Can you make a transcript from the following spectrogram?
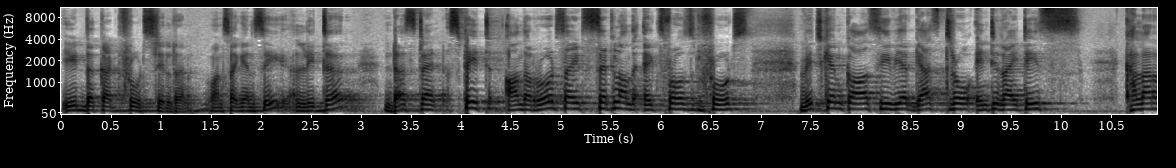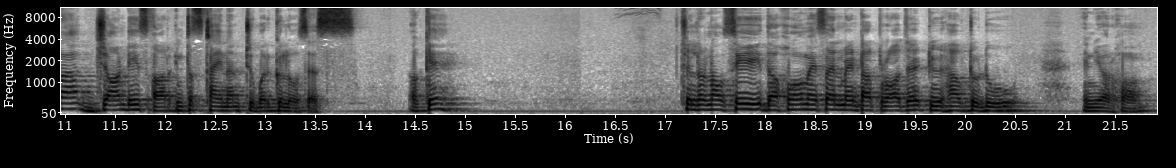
eat the cut fruits children. Once again see litter dust and spit on the roadside settle on the exposed fruits which can cause severe gastroenteritis, cholera, jaundice or intestinal tuberculosis. Okay. Children now see the home assignment or project you have to do in your home.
